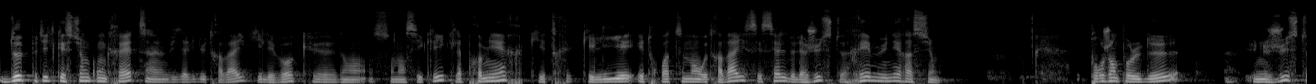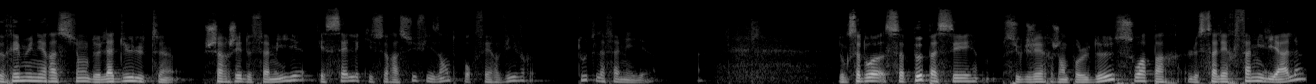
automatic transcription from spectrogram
Deux petites questions concrètes hein, vis-à-vis du travail qu'il évoque euh, dans son encyclique. La première, qui est, liée étroitement au travail, c'est celle de la juste rémunération. Pour Jean-Paul II, une juste rémunération de l'adulte chargée de famille est celle qui sera suffisante pour faire vivre toute la famille. Donc ça, doit, ça peut passer, suggère Jean-Paul II, soit par le salaire familial,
